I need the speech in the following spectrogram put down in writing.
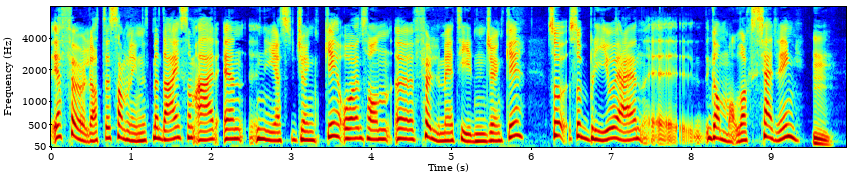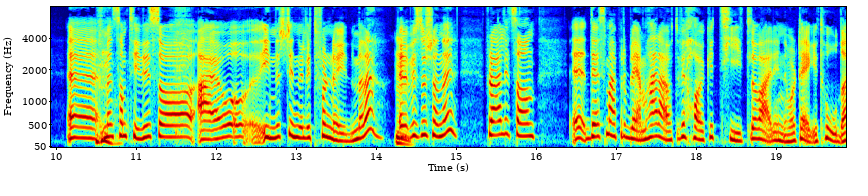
jeg føler at det sammenlignet med deg, som er en nyhetsjunkie og en sånn uh, følge med i tiden-junkie, så, så blir jo jeg en uh, gammeldags kjerring. mm. Uh, men samtidig så er jeg jo innerst inne litt fornøyd med det, mm. hvis du skjønner. For det er litt sånn eh, Det som er problemet her, er at vi har jo ikke tid til å være inni vårt eget hode.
